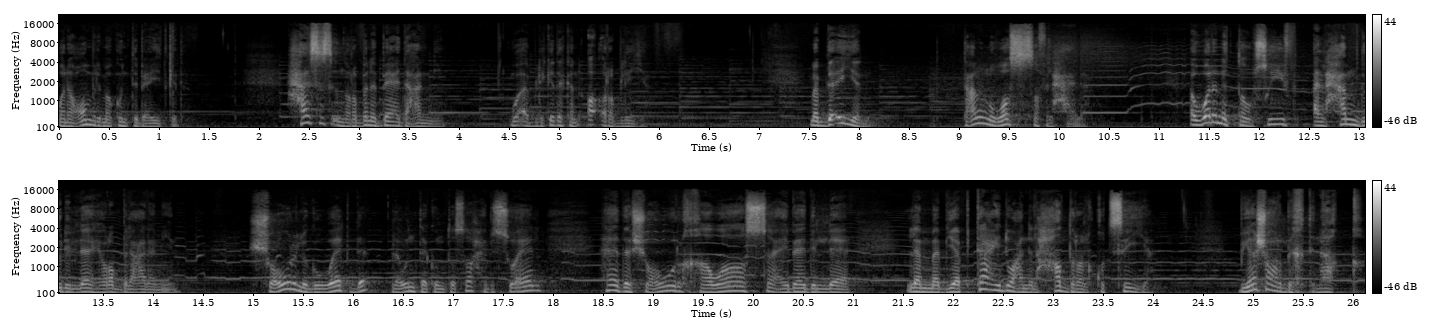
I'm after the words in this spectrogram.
وأنا عمري ما كنت بعيد كده. حاسس إن ربنا بعد عني وقبل كده كان أقرب ليا. مبدئيا تعالوا نوصف الحالة. أولا التوصيف الحمد لله رب العالمين. الشعور اللي جواك ده لو أنت كنت صاحب السؤال هذا شعور خواص عباد الله لما بيبتعدوا عن الحضرة القدسية. بيشعر باختناق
